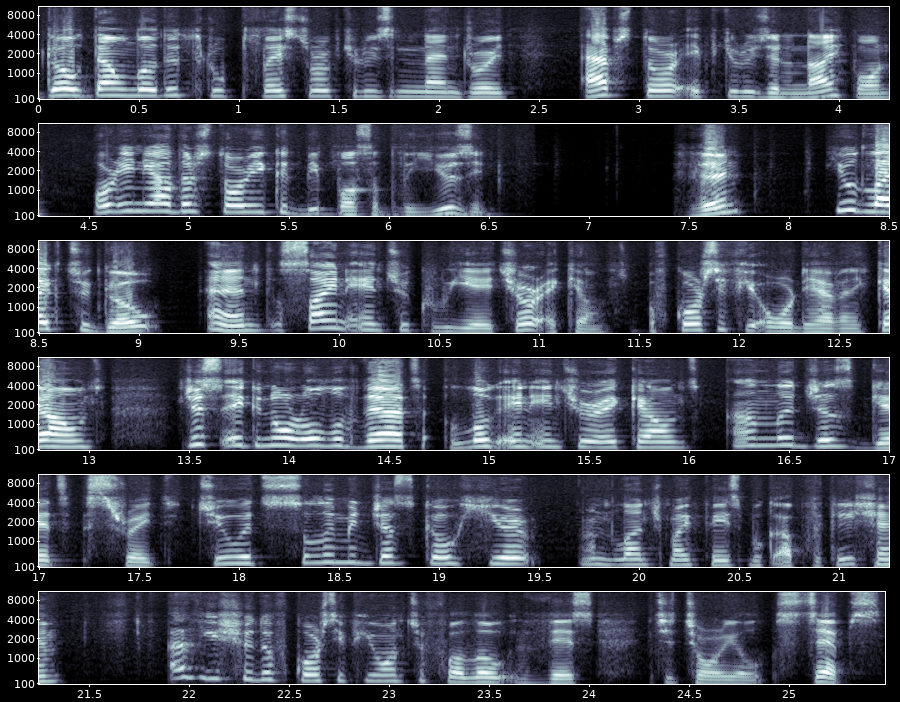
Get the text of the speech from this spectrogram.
go download it through Play Store if you're using an Android, App Store if you're using an iPhone or any other store you could be possibly using. Then you'd like to go and sign in to create your account. Of course, if you already have an account, just ignore all of that, log in into your account, and let's just get straight to it. So let me just go here and launch my Facebook application, as you should, of course, if you want to follow this tutorial steps.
